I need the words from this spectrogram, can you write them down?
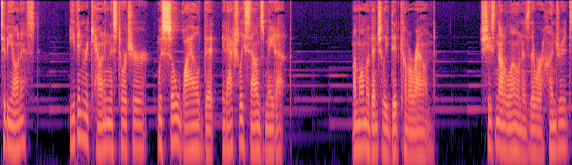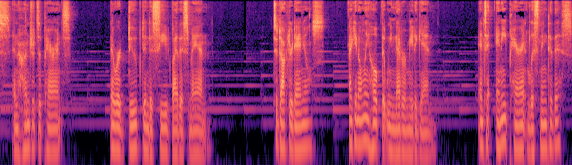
To be honest, even recounting this torture was so wild that it actually sounds made up. My mom eventually did come around. She's not alone, as there were hundreds and hundreds of parents that were duped and deceived by this man. To Dr. Daniels, I can only hope that we never meet again. And to any parent listening to this,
